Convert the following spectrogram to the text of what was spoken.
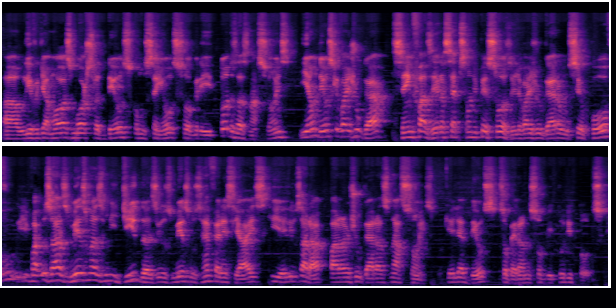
Ah, o livro de Amós mostra Deus como Senhor sobre todas as nações e é um Deus que vai julgar sem fazer acepção de pessoas. Ele vai julgar o seu povo e vai usar as mesmas medidas e os mesmos referenciais que ele usará para julgar as nações porque ele é Deus soberano sobre tudo e todos.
